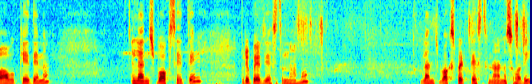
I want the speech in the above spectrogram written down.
బాబుకి ఏదైనా లంచ్ బాక్స్ అయితే ప్రిపేర్ చేస్తున్నాను. లంచ్ బాక్స్ పెట్టేస్తున్నాను సారీ.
